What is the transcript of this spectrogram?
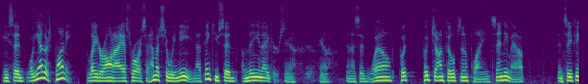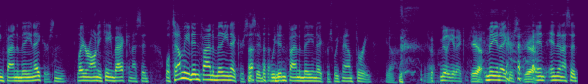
He said, Well, yeah, there's plenty. Later on, I asked Roy, I said, How much do we need? And I think you said a million acres. Yeah, yeah. And I said, Well, put, put John Phillips in a plane, send him out, and see if he can find a million acres. And later on, he came back and I said, Well, tell me you didn't find a million acres. He said, We didn't find a million acres. We found three. Yeah. yeah. Million acres. Yeah. Million acres. Yeah. And, and then I said,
